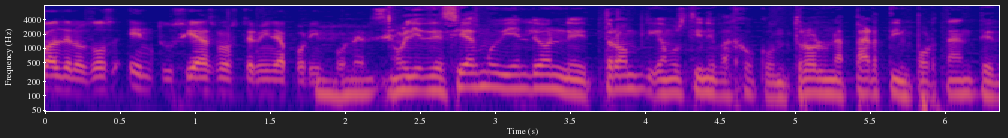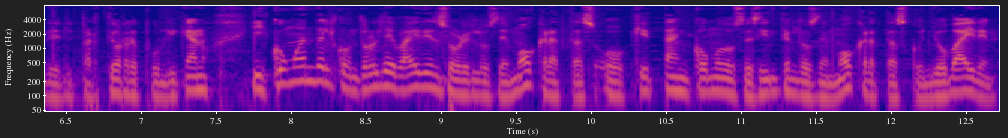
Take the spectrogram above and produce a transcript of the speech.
cuál de los dos entusiasmos termina por imponerse. Oye, decías muy bien, León, eh, Trump, digamos, tiene bajo control una parte importante del Partido Republicano. ¿Y cómo anda el control de Biden sobre los demócratas? ¿O qué tan cómodos se sienten los demócratas con Joe Biden?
